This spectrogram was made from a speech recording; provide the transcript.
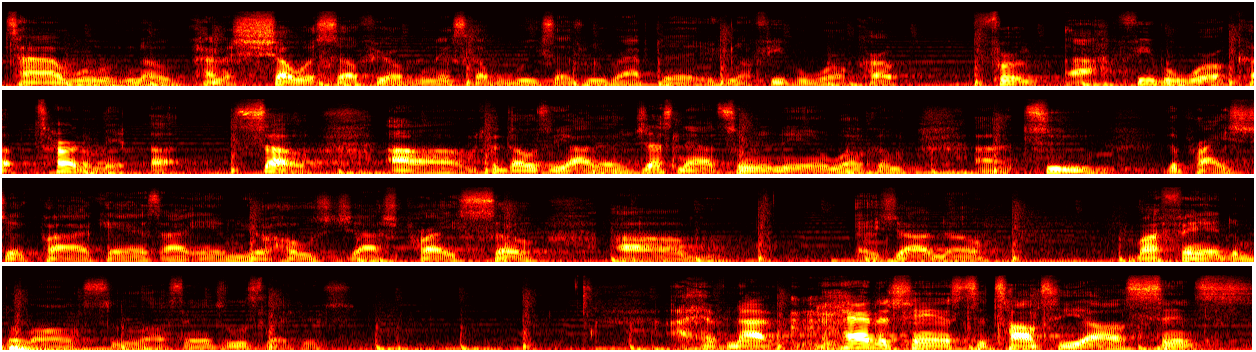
time will you know kind of show itself here over the next couple weeks as we wrap the you know FIBA World Cup for uh, FIBA World Cup tournament up. So, um, for those of y'all that are just now tuning in, welcome uh, to the Price Check Podcast. I am your host, Josh Price. So, um, as y'all know, my fandom belongs to the Los Angeles Lakers. I have not had a chance to talk to y'all since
